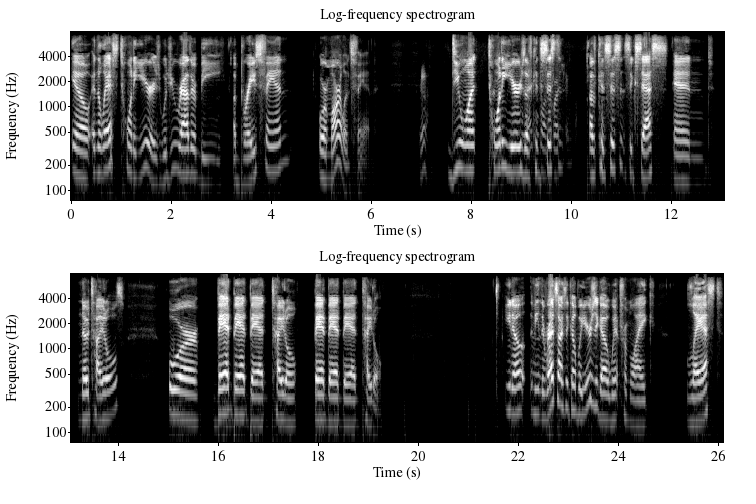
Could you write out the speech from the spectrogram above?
you know in the last 20 years would you rather be a Braves fan or a Marlins fan yeah. Do you want 20 years of consistent of consistent success and no titles or bad bad bad title, bad bad bad title? You know, I mean the Red Sox a couple years ago went from like last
